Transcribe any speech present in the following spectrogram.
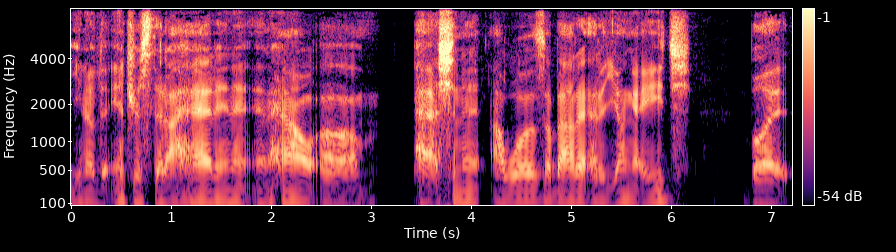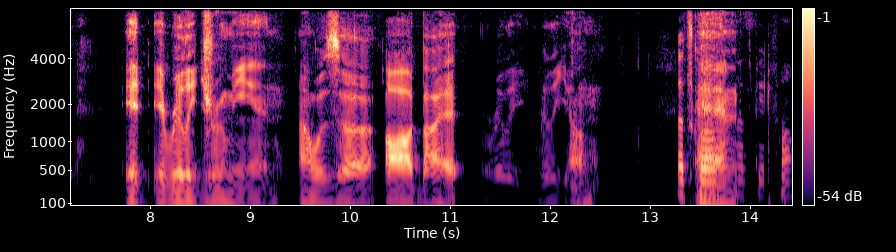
you know, the interest that I had in it and how um, passionate I was about it at a young age, but it it really drew me in. I was uh, awed by it really, really young. That's cool. And That's beautiful.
